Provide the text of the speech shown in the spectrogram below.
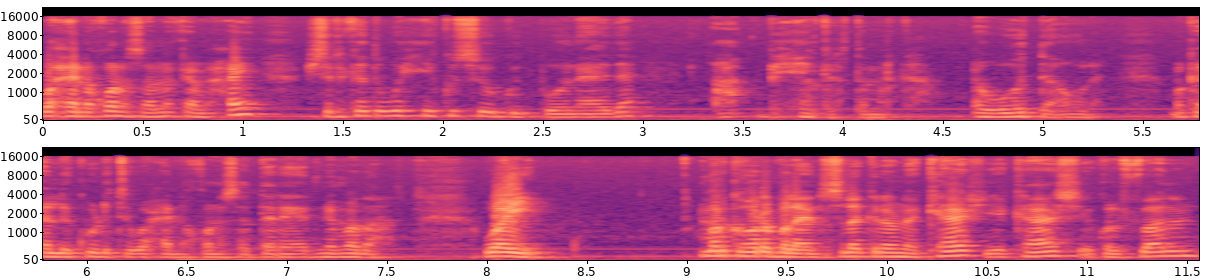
waxay noqonaysaa marka maxay? shirkaddu wixii ku soo gudboonaada bixin karta marka. awoodda u marka liquidity waxay noqonaysaa dareernimadaas way marka hore bal aynu isla garano cash iyo cash equivalent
